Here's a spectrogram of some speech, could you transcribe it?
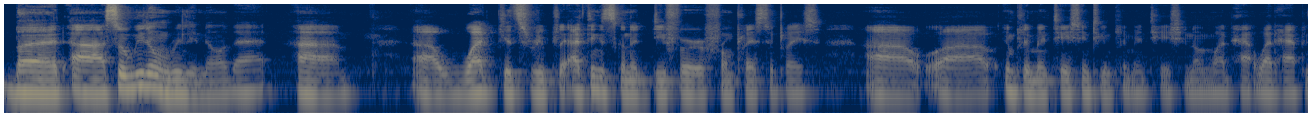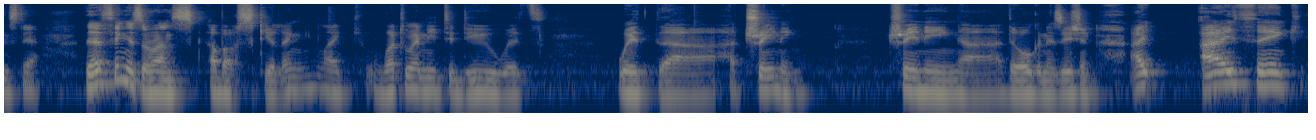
But uh, so we don't really know that. Um, uh, what gets replaced? I think it's going to differ from place to place, uh, uh, implementation to implementation on what ha- what happens there. The other thing is around about skilling. Like, what do I need to do with with uh, training, training the organization? I I think.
